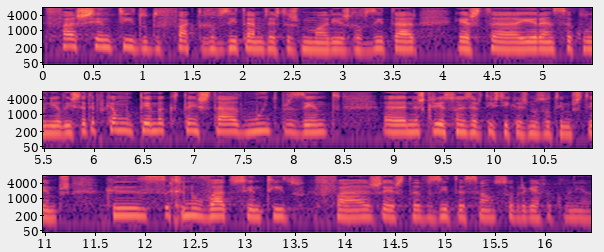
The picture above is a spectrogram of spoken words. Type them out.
Faz sentido, de facto, revisitarmos estas memórias, revisitar esta herança colonialista, até porque é um tema que tem estado muito presente uh, nas criações artísticas nos últimos tempos. Que renovado sentido faz esta visitação sobre a guerra colonial?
